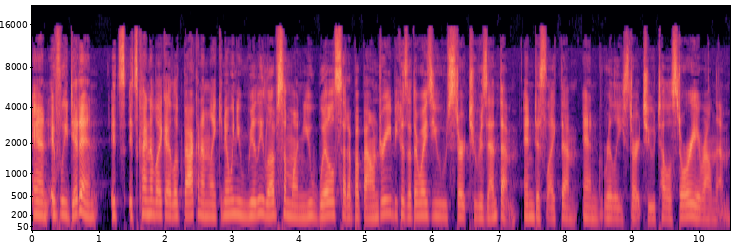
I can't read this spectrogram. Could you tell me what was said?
And if we didn't, it's it's kind of like I look back and I'm like, you know, when you really love someone, you will set up a boundary because otherwise you start to resent them and dislike them and really start to tell a story around them.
